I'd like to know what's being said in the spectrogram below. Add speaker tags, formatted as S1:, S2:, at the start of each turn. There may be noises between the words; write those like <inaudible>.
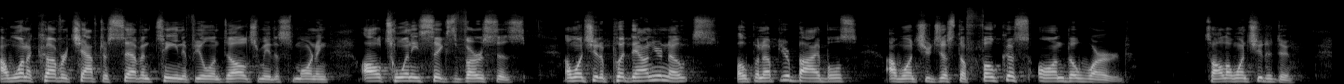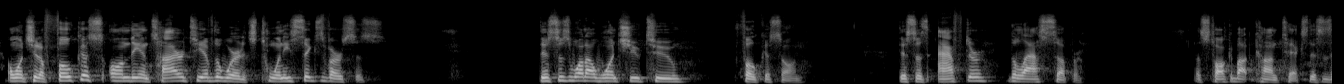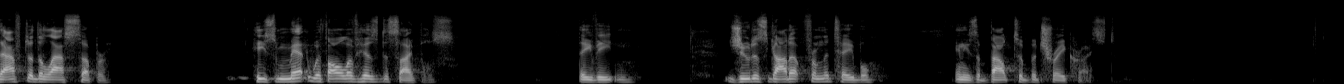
S1: I want to cover chapter 17, if you'll indulge me this morning, all 26 verses. I want you to put down your notes, open up your Bibles. I want you just to focus on the Word. That's all I want you to do. I want you to focus on the entirety of the Word. It's 26 verses. This is what I want you to focus on. This is after the Last Supper. Let's talk about context. This is after the Last Supper. He's met with all of his disciples. They've eaten. Judas got up from the table and he's about to betray Christ.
